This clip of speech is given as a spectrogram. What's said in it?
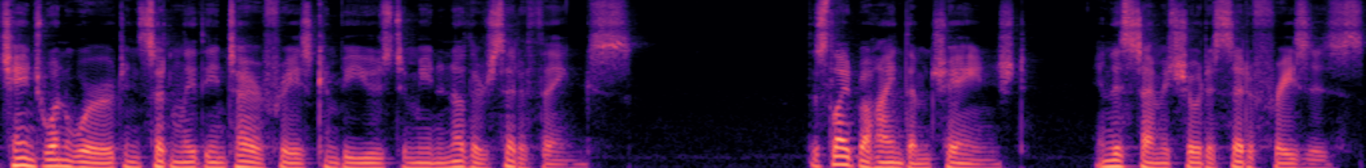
change one word and suddenly the entire phrase can be used to mean another set of things. The slide behind them changed, and this time it showed a set of phrases.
